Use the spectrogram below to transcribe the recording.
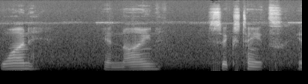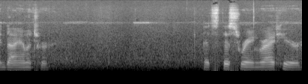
1 and 9 sixteenths in diameter. That's this ring right here.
